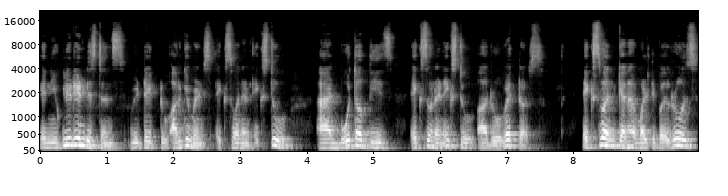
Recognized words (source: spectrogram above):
In Euclidean distance, we take two arguments x1 and x2 and both of these x1 and x2 are row vectors x1 can have multiple rows.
